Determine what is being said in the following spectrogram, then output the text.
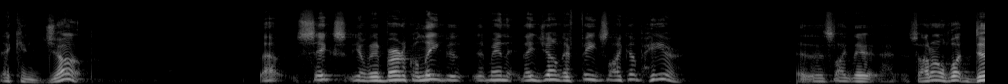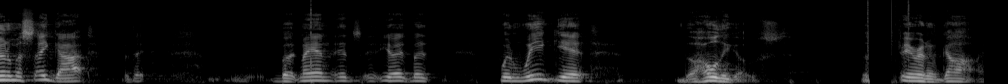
that can jump. About six, you know, their vertical leap, man, they jump, their feet's like up here. It's like they're, so I don't know what dunamis they got, but they, but man, it's, you know, but when we get the Holy Ghost, the Spirit of God,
